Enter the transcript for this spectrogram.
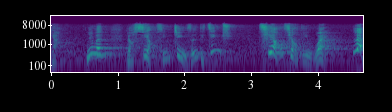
样，你们要小心谨慎的进去，悄悄的外来。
